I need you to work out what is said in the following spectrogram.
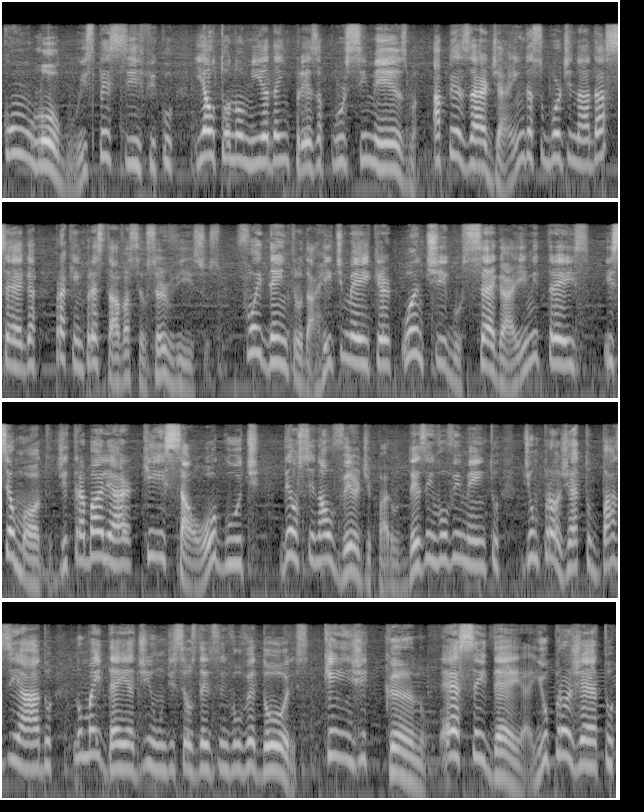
com um logo específico e autonomia da empresa por si mesma, apesar de ainda subordinada à SEGA para quem prestava seus serviços. Foi dentro da Hitmaker, o antigo Sega M3 e seu modo de trabalhar que Isao Oguchi deu sinal verde para o desenvolvimento de um projeto baseado numa ideia de um de seus desenvolvedores, Kenji Kano. Essa ideia e o projeto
